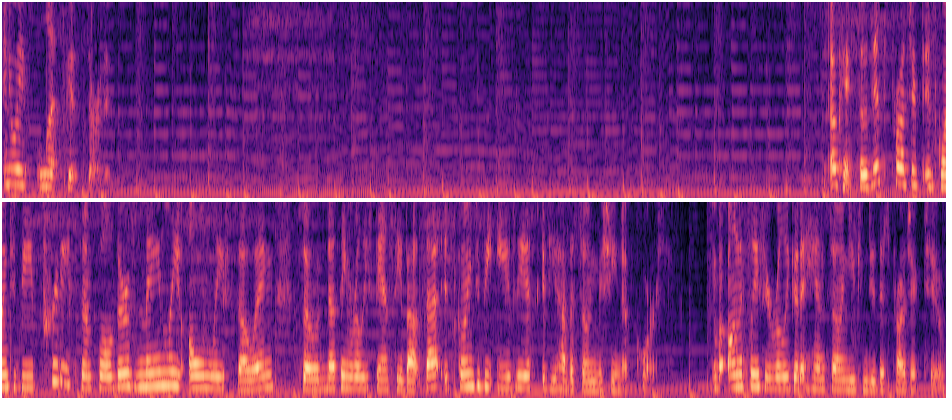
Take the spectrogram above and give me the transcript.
Anyways, let's get started. Okay, so this project is going to be pretty simple. There's mainly only sewing, so nothing really fancy about that. It's going to be easiest if you have a sewing machine, of course. But honestly, if you're really good at hand sewing, you can do this project too.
